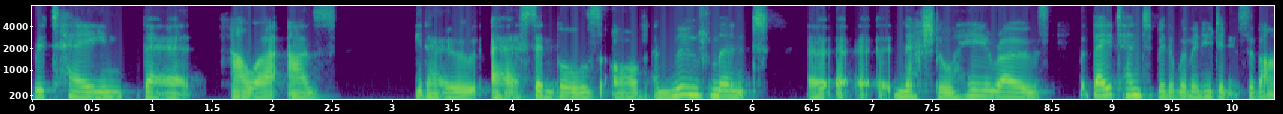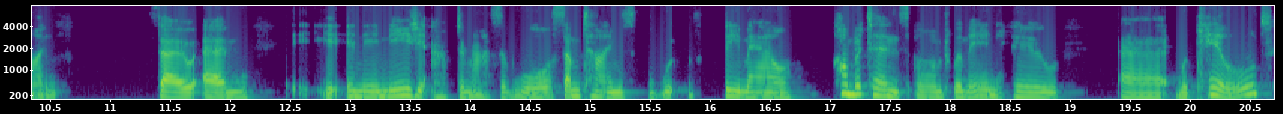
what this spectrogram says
retain their power as, you know, uh, symbols of a movement, uh, uh, uh national heroes, but they tend to be the women who didn't survive. So, um, in the immediate aftermath of war, sometimes w- female combatants, armed women who uh, were killed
